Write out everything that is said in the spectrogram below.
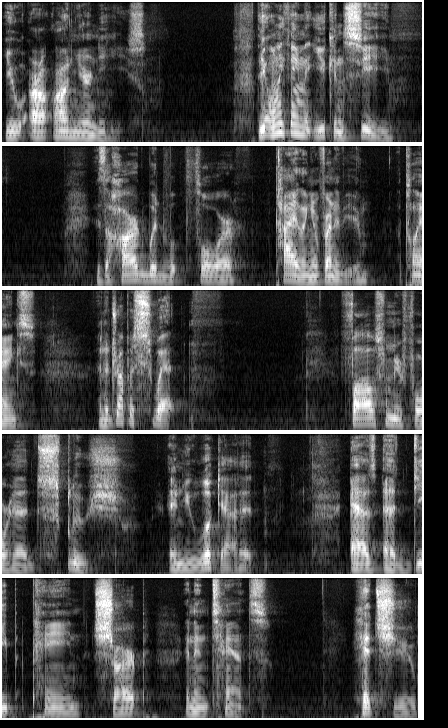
you are on your knees. The only thing that you can see is the hardwood floor tiling in front of you, planks, and a drop of sweat falls from your forehead, sploosh, and you look at it as a deep pain, sharp and intense, hits you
